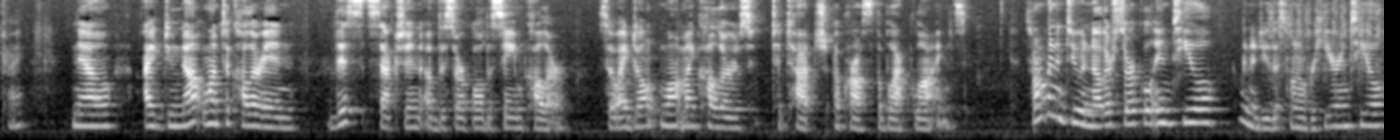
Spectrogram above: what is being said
Okay, now I do not want to color in this section of the circle the same color. So I don't want my colors to touch across the black lines. So I'm gonna do another circle in teal. I'm gonna do this one over here in teal.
